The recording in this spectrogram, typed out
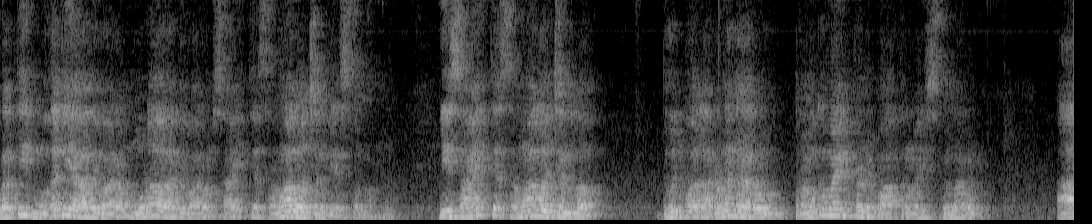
ప్రతి మొదటి ఆదివారం మూడవ ఆదివారం సాహిత్య సమాలోచన చేస్తున్నాం. ఈ సాహిత్య సమాలోచనలో ధూర్పాల అరుణ గారు ప్రముఖమైనటువంటి పాత్ర వహిస్తున్నారు. ఆ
